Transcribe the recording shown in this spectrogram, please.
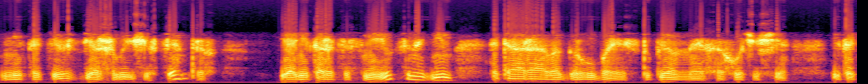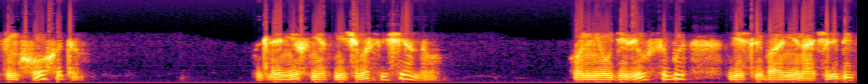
никаких сдерживающих центров, и они, кажется, смеются над ним, это орава грубая, иступленная, хохочущая, и каким хохотом. Для них нет ничего священного. Он не удивился бы, если бы они начали бить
